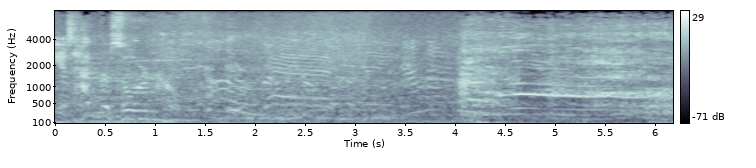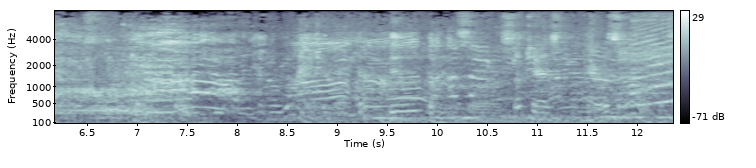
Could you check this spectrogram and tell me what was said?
Is Hadrosaur Cove. A variety of dinosaurs, such as Parasaurolophus,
